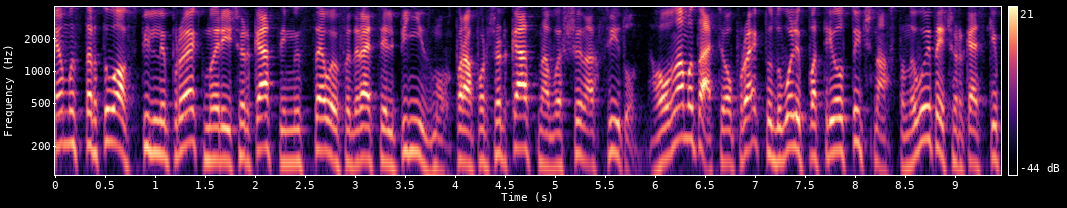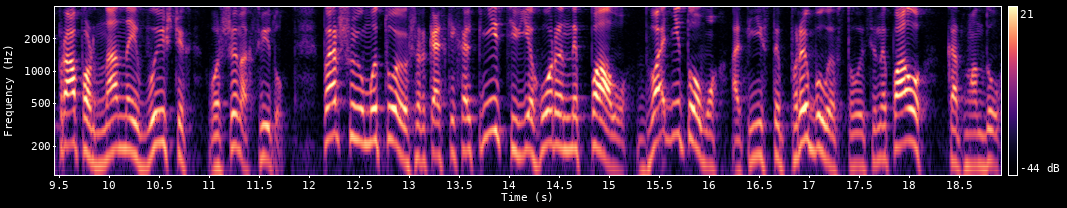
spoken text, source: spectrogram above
Днями стартував спільний проект мерії Черкас і місцевої федерації альпінізму. Прапор Черкас на вершинах світу. Головна мета цього проекту доволі патріотична встановити черкаський прапор на найвищих вершинах світу. Першою метою черкаських альпіністів є гори Непалу. Два дні тому альпіністи прибули в столицю Непалу Катманду.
